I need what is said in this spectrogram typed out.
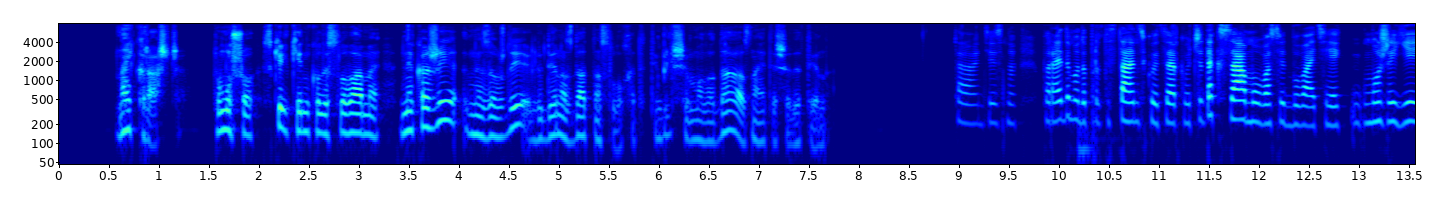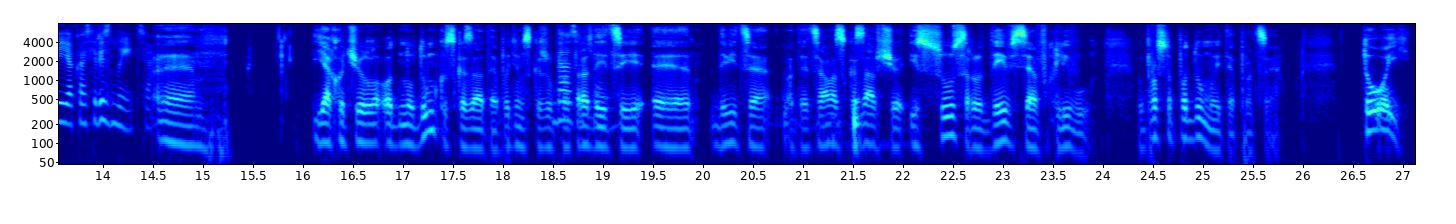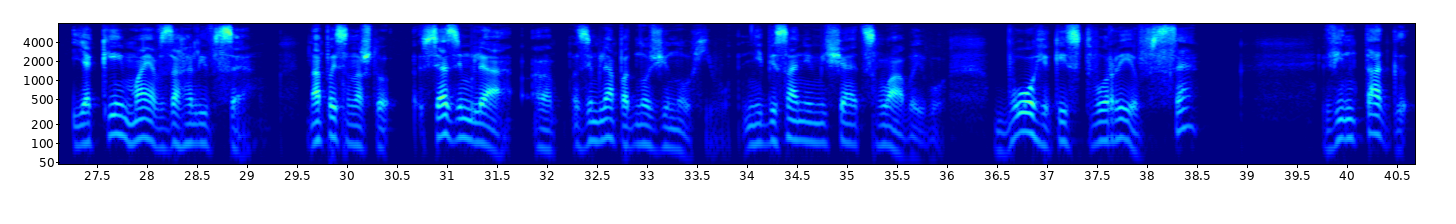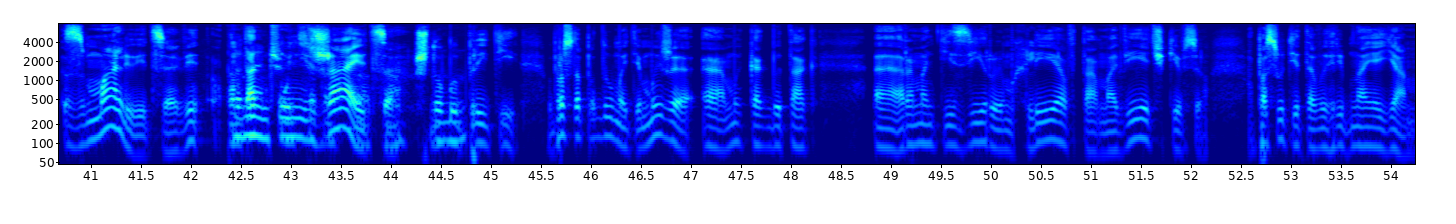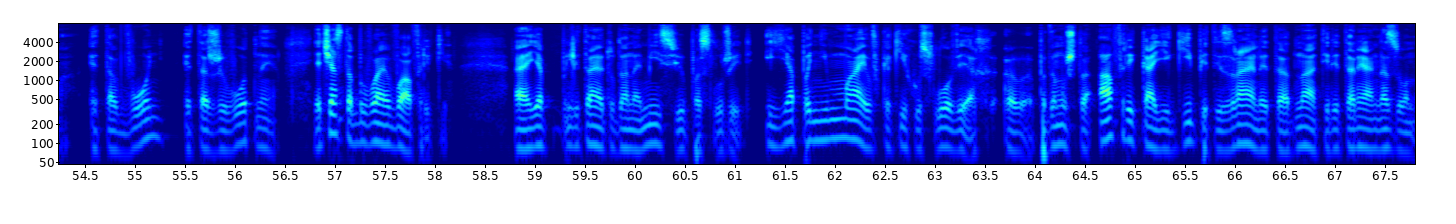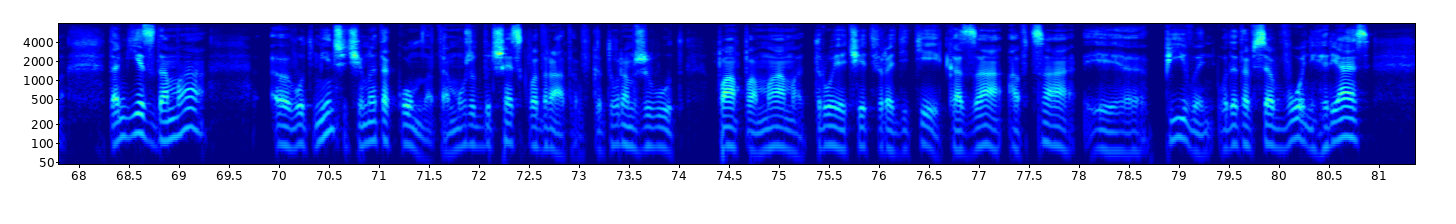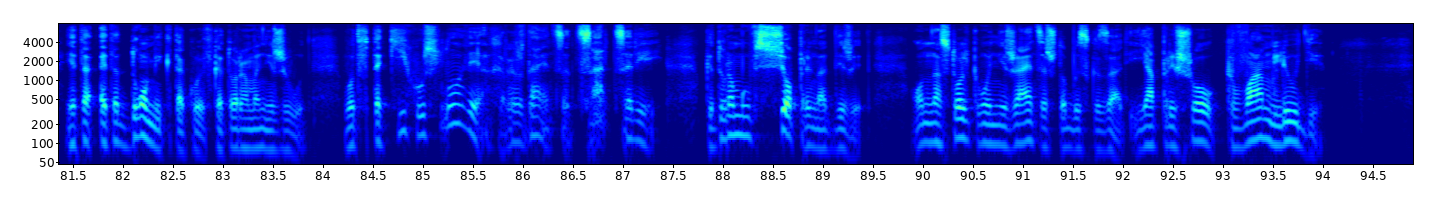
найкраще. Тому що скільки інколи словами не кажи, не завжди людина здатна слухати. Тим більше молода, а знаєте, ще дитина. Так, дійсно. Перейдемо до протестантської церкви. Чи так само у вас відбувається? Як, може, є якась різниця? Е, я хочу одну думку сказати, а потім скажу Да, про звичайно. традиції. Е, дивіться, отець Ава сказав, що Ісус родився в хліву. Ви просто подумайте про це. Той, який має взагалі все. Написано, що вся земля, а, земля подножі ног Його, небеса не вміщають слави Його. Бог, який створив все, він так змалюється, він, он так Применшується, так, уніжається, так, так. чтобы Мгм. прийти. Вы просто подумайте, мы же, э, мы как бы так э, романтизируем хлеб, там, овечки, все. А по сути это выгребная яма. Это вонь, это животные. Я часто бываю в Африке. Э, Я летаю туда на миссию послужить. И я понимаю, в каких условиях, э, потому что Африка, Египет, Израиль – это одна территориальная зона. Там есть дома, э, вот меньше, чем эта комната, может быть 6 квадратов, в котором живут папа, мама, трое-четверо детей, коза, овца, и, э, пивень, вот эта вся вонь, грязь, это, это домик такой, в котором они живут. Вот в таких условиях рождается царь царей, которому все принадлежит. Он настолько унижается, чтобы сказать, я пришел к вам, люди,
